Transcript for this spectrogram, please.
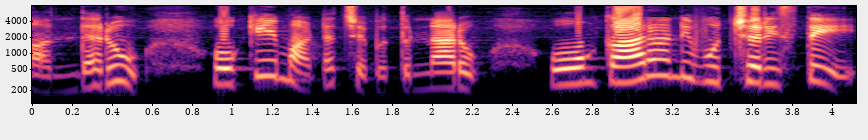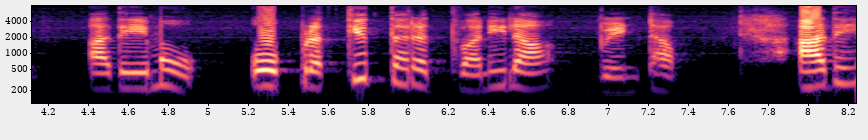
అందరూ ఒకే మాట చెబుతున్నారు. ఓంకారాన్ని ఉచ్చరిస్తే అదేమో ఓ ప్రత్యుత్తర ధ్వనిలా వింటాం. అదే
